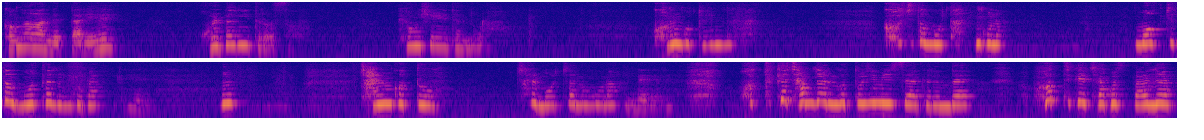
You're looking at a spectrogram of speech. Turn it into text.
건강한 내 딸이 골병이 들어서 병신이 됐노라 그런 것도 힘들어 거지도 못하는구나 먹지도 못하는구나 네. 자는 것도 잘 못 자는구나 네. 잠자는 것도 힘이 있어야 되는데 어떻게 자고 사냐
